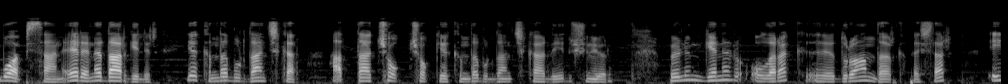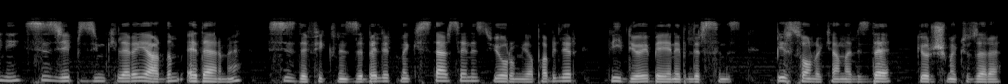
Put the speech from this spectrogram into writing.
bu hapishane Eren'e dar gelir. Yakında buradan çıkar. Hatta çok çok yakında buradan çıkar diye düşünüyorum. Bölüm genel olarak e, durağan arkadaşlar. Eni sizce bizimkilere yardım eder mi? Siz de fikrinizi belirtmek isterseniz yorum yapabilir, videoyu beğenebilirsiniz. Bir sonraki analizde görüşmek üzere.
